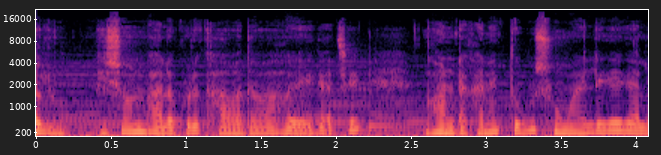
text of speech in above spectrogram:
চলুন, ভীষণ ভালো করে খাওয়া দাওয়া হয়ে গেছে। ঘন্টাখানেক তবু সময় লেগে গেল,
